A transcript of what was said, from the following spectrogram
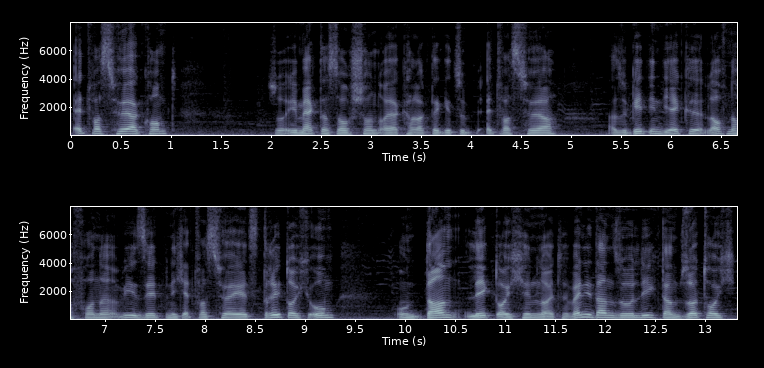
etwas höher kommt. So, ihr merkt das auch schon, euer Charakter geht so etwas höher. Also geht in die Ecke, lauft nach vorne, wie ihr seht bin ich etwas höher jetzt, dreht euch um und dann legt euch hin, Leute. Wenn ihr dann so liegt, dann sollte euch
